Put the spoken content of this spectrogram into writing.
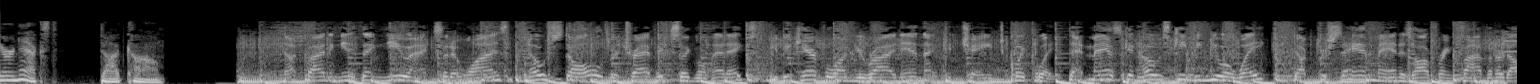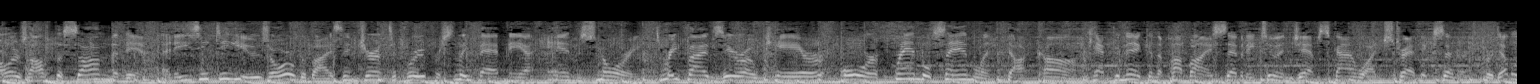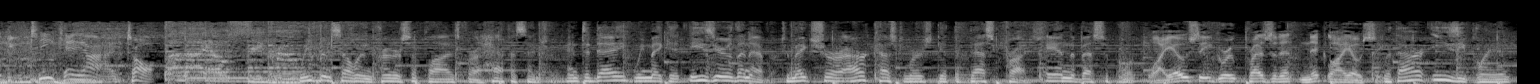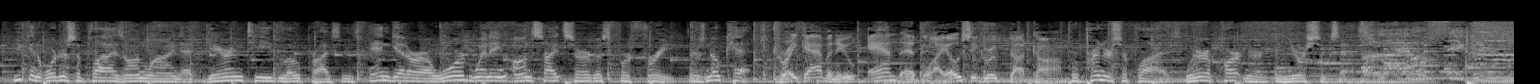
herenext.com. Not finding anything new accident wise, no stalls or traffic signal headaches. You be careful on your ride in, that can change quickly. That mask and hose keeping you awake? Dr. Sandman is offering $500 off the Somnodent, an easy to use oral device insurance approved for sleep apnea and snoring. 350-CARE or randallsandlin.com. Captain Nick in the Popeye 72 and Jeff Skywatch Traffic Center for WTKI Talk. Oh, We've been selling printer supplies for a half a century, and today we make it easier than ever to make sure our customers get the best price and the best support. Lioce Group President Nick Lioce. With our Easy Plan, you can order supplies online at guaranteed low prices and get our award-winning on-site service for free. There's no catch. Drake Avenue and at liocegroup.com. For printer supplies, we're a partner in your success.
